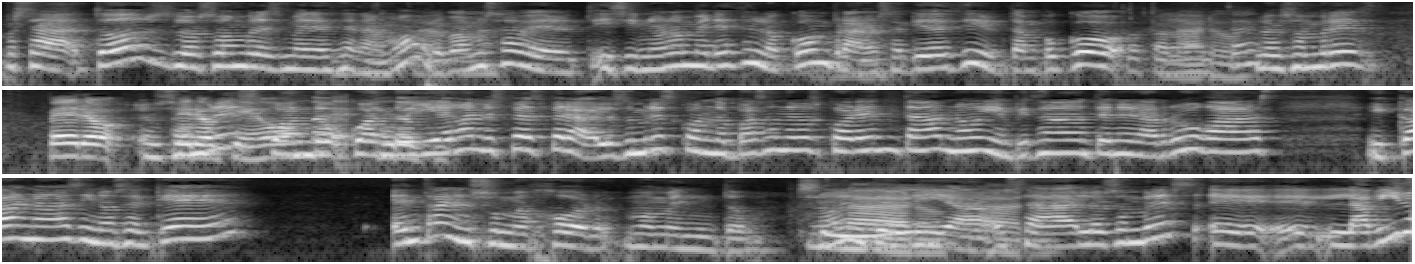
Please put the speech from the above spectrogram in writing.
O sea, todos los hombres merecen amor, claro. vamos a ver. Y si no lo merecen, lo compran. O sea, quiero decir, tampoco... Totalmente. Claro. Los hombres Pero, Los pero hombres que cuando, hombre- cuando pero que- llegan, espera, espera, los hombres cuando pasan de los 40, ¿no? Y empiezan a tener arrugas y canas y no sé qué, entran en su mejor momento, ¿no? Sí, en claro, teoría. claro. O sea, los hombres, eh, eh, la vida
